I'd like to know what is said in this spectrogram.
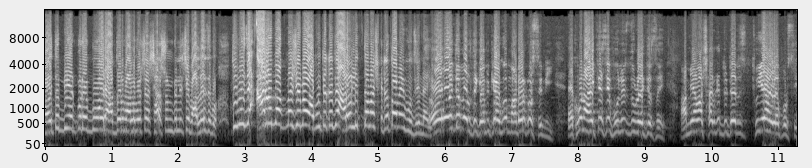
হয়তো বিয়ের পরে বউয়ের আদর ভালোবাসা শাসন পেলে সে ভালো হয়ে যাব। তুমি যে আরও বদমাশ এবং অবৈধ কাজে আরও লিপ্ত হবে সেটা তো আমি বুঝি নাই। যে বলতে কি আমি কাউকে মার্ডার করছিনি এখন আইতেছে পুলিশ দৌড়াইতেছে। আমি আমার সারকে দুইটা থুইয়া হইয়া পড়ছি।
